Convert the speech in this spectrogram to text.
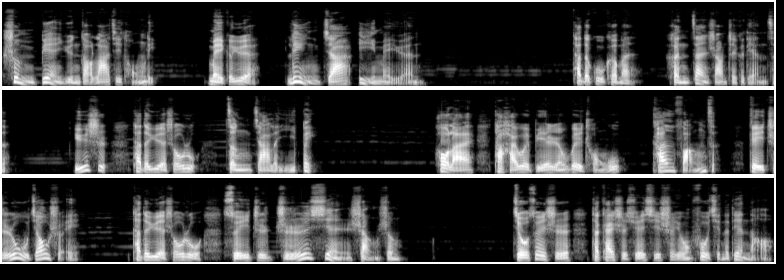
顺便运到垃圾桶里，每个月另加一美元。他的顾客们很赞赏这个点子，于是他的月收入增加了一倍。后来，他还为别人喂宠物、看房子、给植物浇水，他的月收入随之直线上升。九岁时，他开始学习使用父亲的电脑，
